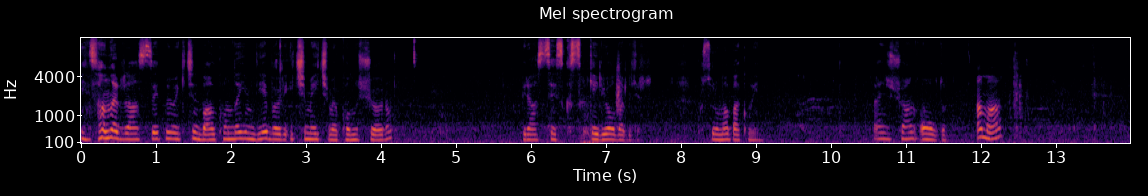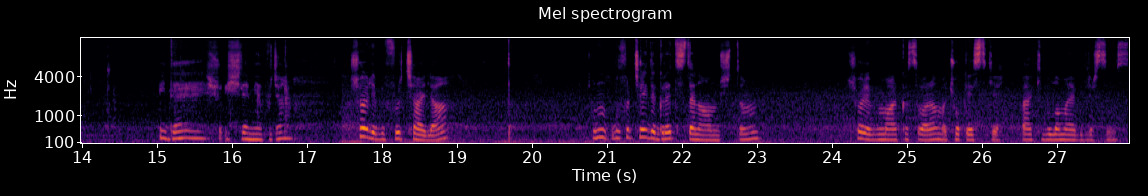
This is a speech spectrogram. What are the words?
İnsanları rahatsız etmemek için balkondayım diye böyle içime içime konuşuyorum. Biraz ses kısık geliyor olabilir. Kusuruma bakmayın. Bence şu an oldu. Ama bir de şu işlemi yapacağım. Şöyle bir fırçayla bunu, bu fırçayı da gratisten almıştım. Şöyle bir markası var ama çok eski. Belki bulamayabilirsiniz.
